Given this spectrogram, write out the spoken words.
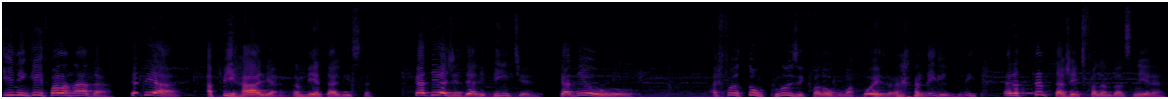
E ninguém fala nada. Cadê a, a pirralha ambientalista? Cadê a Gisele Bündchen? Cadê o... Acho que foi o Tom Cruise que falou alguma coisa. nem, nem... Era tanta gente falando asneira.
